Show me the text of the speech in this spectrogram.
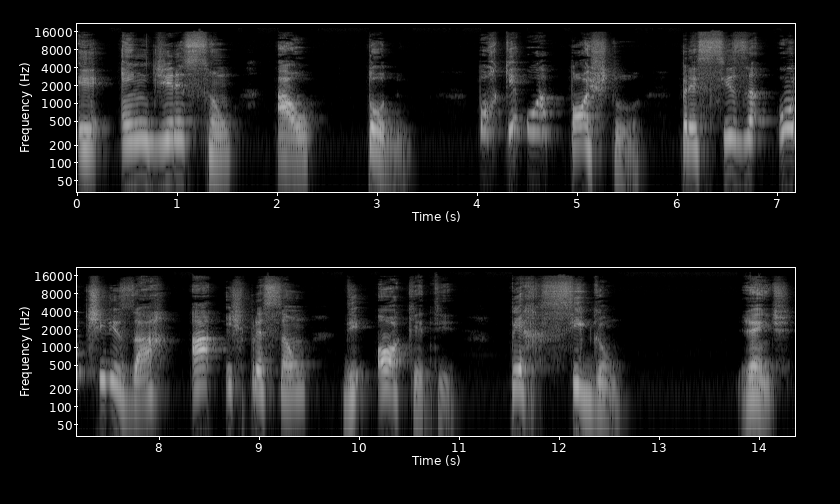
e em direção ao todo. Porque o apóstolo precisa utilizar a expressão de oket, persigam. Gente,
